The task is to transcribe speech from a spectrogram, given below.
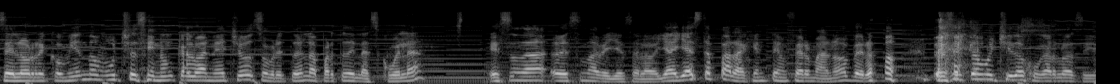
se lo recomiendo mucho si nunca lo han hecho, sobre todo en la parte de la escuela. Es una, es una belleza, la ya, ya está para gente enferma, ¿no? Pero, pero sí está muy chido jugarlo así.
